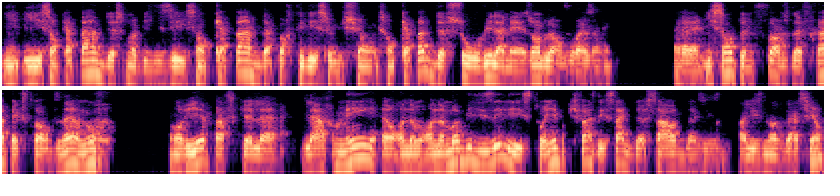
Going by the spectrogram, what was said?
Ils, sont capables de se mobiliser, ils sont capables d'apporter des solutions, ils sont capables de sauver la maison de leurs voisins. Euh, ils sont une force de frappe extraordinaire. Nous, on riait parce que l'armée, euh, on, a, mobilisé les citoyens pour qu'ils fassent des sacs de sable dans les, inondations.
